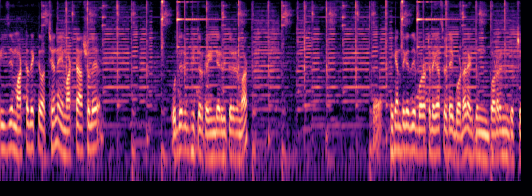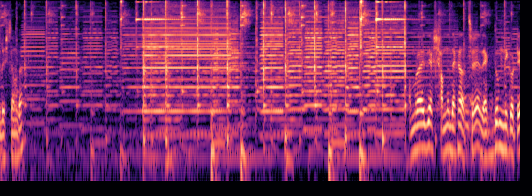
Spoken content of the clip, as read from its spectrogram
এই যে মাঠটা দেখতে পাচ্ছেন, এই মাঠটা আসলে ওদের ভিতরকার ইন্ডিয়ার ভিতরের মাঠ। এখান থেকে যে বর্ডারটা দেখা যাচ্ছে ওটাই বর্ডার একদম বর্ডারের নিকট চলে এসেছি আমরা। আমরা এই যে সামনে দেখা যাচ্ছে, একদম নিকটে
